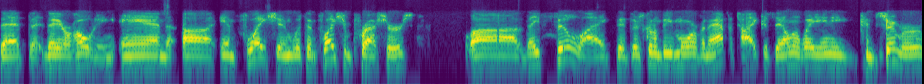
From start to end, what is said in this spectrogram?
that, that they are holding, and uh, inflation with inflation pressures. Uh, they feel like that there's going to be more of an appetite because the only way any consumer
